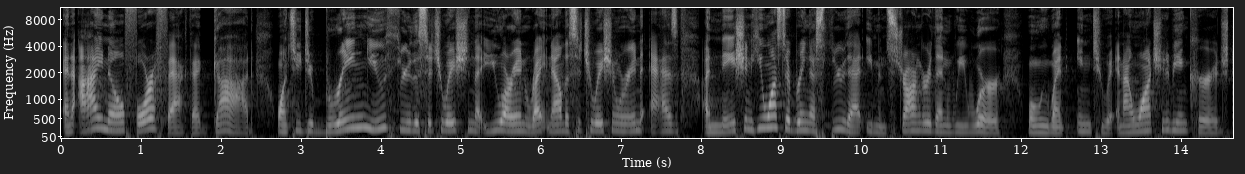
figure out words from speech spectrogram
And I know for a fact that God wants you to bring you through the situation that you are in right now, the situation we're in as a nation. He wants to bring us through that even stronger than we were when we went into it. And I want you to be encouraged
